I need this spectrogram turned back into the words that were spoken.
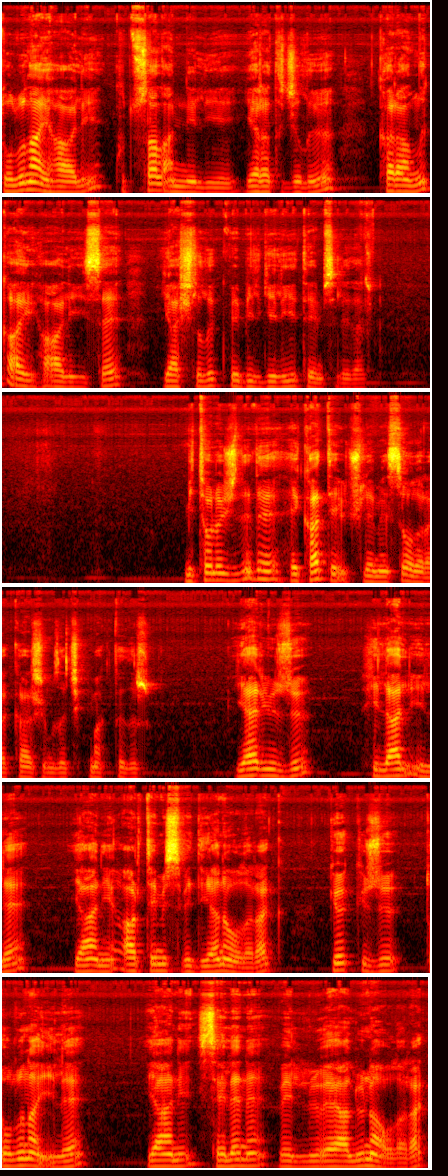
dolunay hali, kutsal anneliği, yaratıcılığı, karanlık ay hali ise yaşlılık ve bilgeliği temsil eder. Mitolojide de Hekate üçlemesi olarak karşımıza çıkmaktadır. Yeryüzü hilal ile yani Artemis ve Diana olarak, gökyüzü Dolunay ile yani Selene ve Luna olarak,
